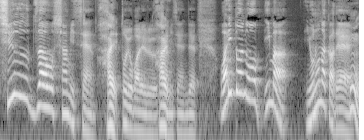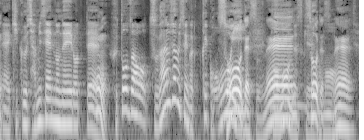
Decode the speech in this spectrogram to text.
中竿三味線はい。と呼ばれるはい三味線で、割とあの、今、世の中で、うんえー聞く三味線の音色って、うん太竿、津軽三味線が結構多いそうですと思うんね。ですけれども。そうですね。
